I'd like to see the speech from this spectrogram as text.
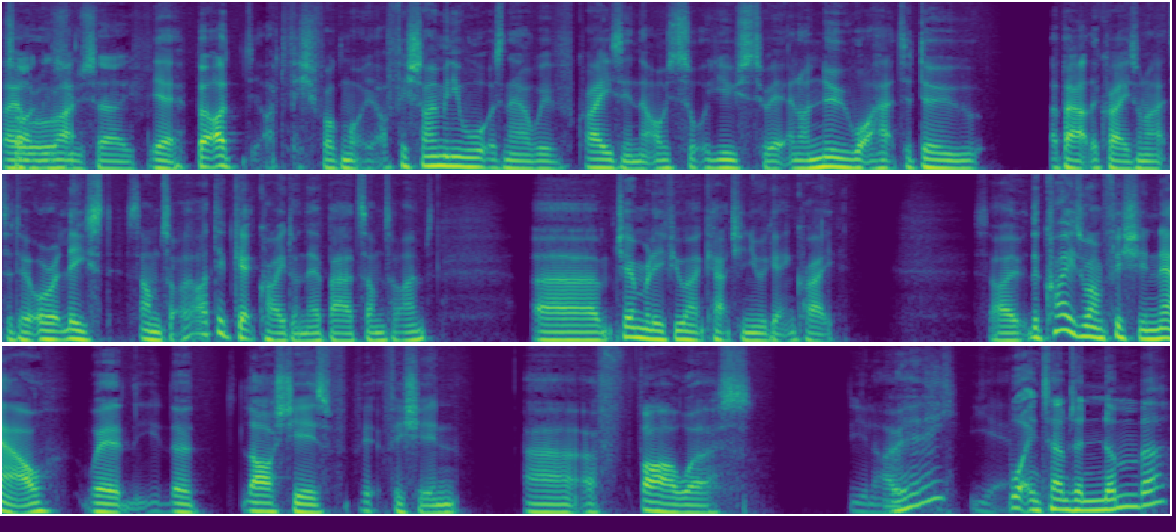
they were all right. you safe. Yeah, but I'd, I'd fish Frogmore. I fish so many waters now with crays in that I was sort of used to it, and I knew what I had to do about the crays when I had to do it, or at least sometimes I did get crayed on there bad sometimes. Um, generally, if you weren't catching, you were getting crayed. So the crays where I'm fishing now, where the last year's fishing uh, are far worse. You know, Really? Yeah. What in terms of number?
